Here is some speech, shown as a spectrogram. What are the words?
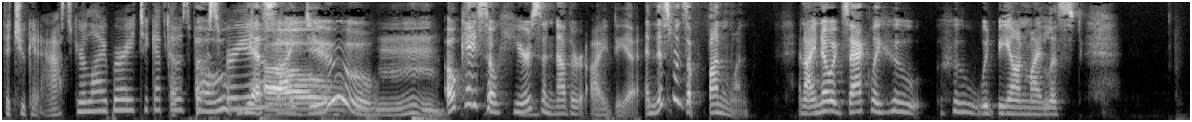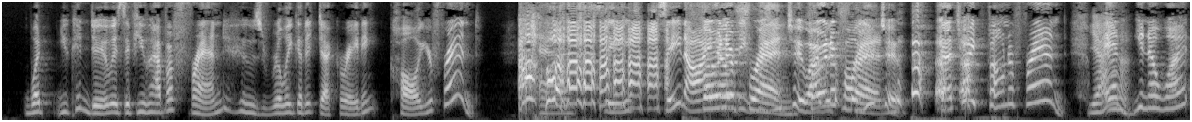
That you can ask your library to get those books oh, for you? Yes, I do. Mm-hmm. Okay, so here's another idea. And this one's a fun one. And I know exactly who who would be on my list. what you can do is if you have a friend who's really good at decorating, call your friend. And see, see, now phone I know a friend. You too. Phone I would a call friend. you too. That's right. Phone a friend. Yeah. And you know what?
